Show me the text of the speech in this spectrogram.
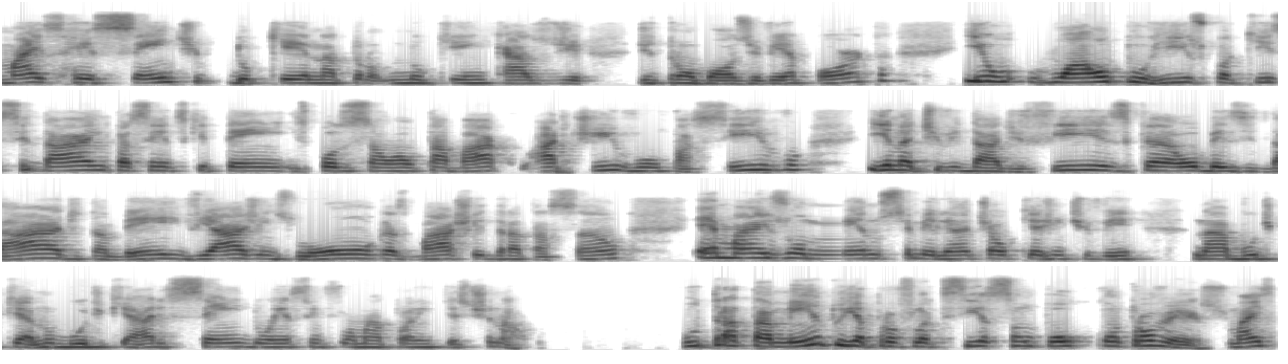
mais recente do que, na, no que em caso de, de trombose de veia porta. E o, o, alto risco aqui se dá em pacientes que têm exposição ao tabaco ativo ou passivo, inatividade física, obesidade também, viagens longas, baixa hidratação. É mais ou menos semelhante ao que a gente vê na no Budd-Chiari sem doença inflamatória intestinal. O tratamento e a profilaxia são um pouco controversos, mas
